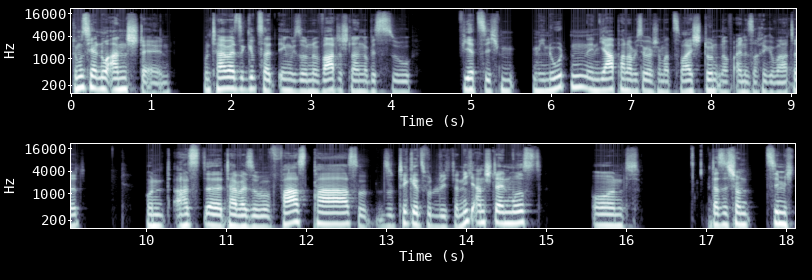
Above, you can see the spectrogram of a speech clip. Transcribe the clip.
Du musst dich halt nur anstellen. Und teilweise gibt es halt irgendwie so eine Warteschlange bis zu 40 Minuten. In Japan habe ich sogar schon mal zwei Stunden auf eine Sache gewartet. Und hast äh, teilweise so Fastpass, so, so Tickets, wo du dich dann nicht anstellen musst. Und das ist schon ziemlich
